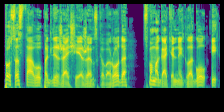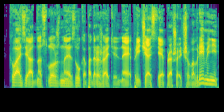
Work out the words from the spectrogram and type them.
по составу подлежащее женского рода вспомогательный глагол и квазиодносложное звукоподражательное причастие прошедшего времени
